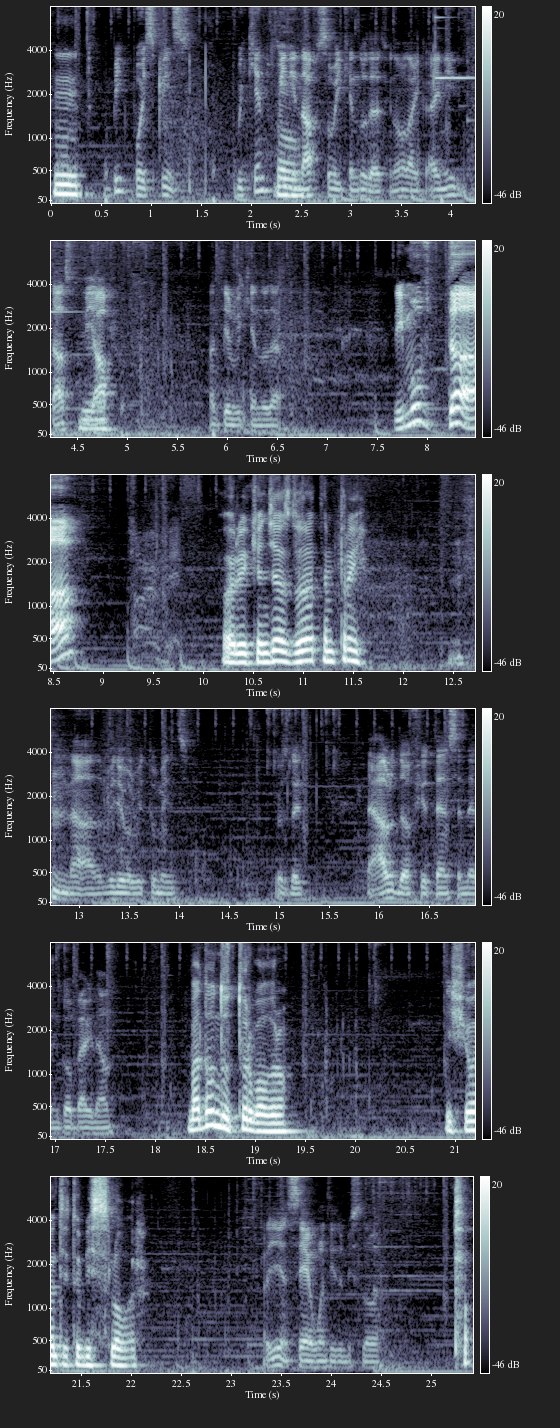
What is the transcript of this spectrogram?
Hmm. Big boy spins. We can't win Oh. enough so we can do that, you know? Like, I need dust to be Yeah. up until we can do that. Remove the... Or you can just do that and pray. nah, the video will be two minutes. Was late. Nah, I'll do a few tens and then go back down. But don't do turbo, bro. If you want it to be slower. I didn't say I wanted to be slower. Oh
